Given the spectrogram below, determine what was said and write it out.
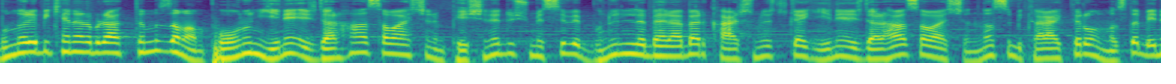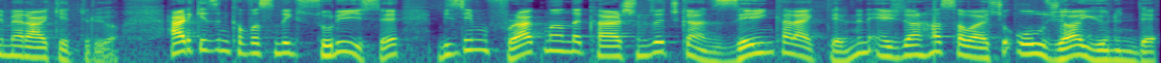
Bunları bir kenara bıraktığımız zaman Poe'nun yeni ejderha savaşçının peşine düşmesi ve bununla beraber karşımıza çıkacak yeni ejderha savaşçının nasıl bir karakter olması da beni merak ettiriyor. Herkesin kafasındaki soru ise bizim fragmanda karşımıza çıkan Zeyn karakterinin ejderha savaşçı olacağı yönünde.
